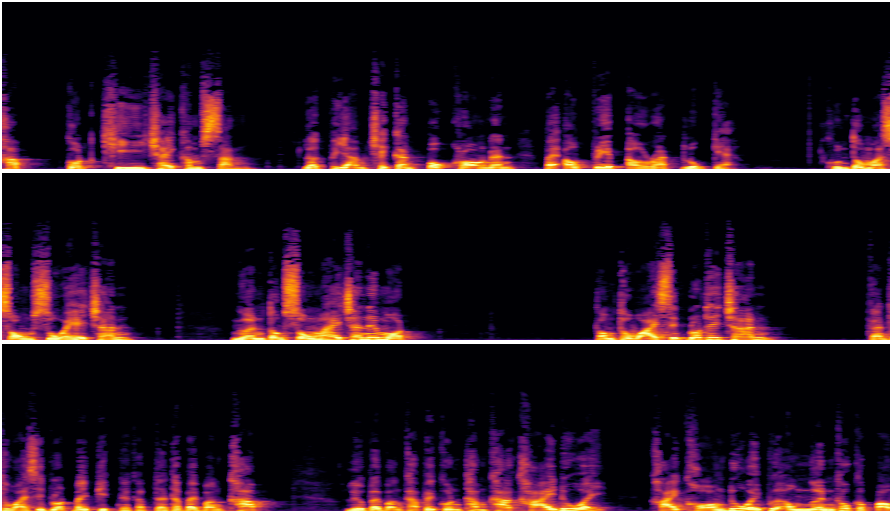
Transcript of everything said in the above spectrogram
คับกดขี่ใช้คำสั่ง และพยายามใช้การปกครองนั้นไปเอาเปรียบเอารัดลูกแกะ คุณต้องมาส่งสวยให้ฉัน เงินต้องส่งมาให้ฉันให้หมด ต้องถวายสิบรถให้ฉัน การถวายสิบรถไม่ผิดนะครับ แต่ถ้าไปบังคับ หรือไปบังคับให้คนทำค้าขายด้วย ขายของด้วยเพื่อเอาเงินเข้ากระเป๋า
